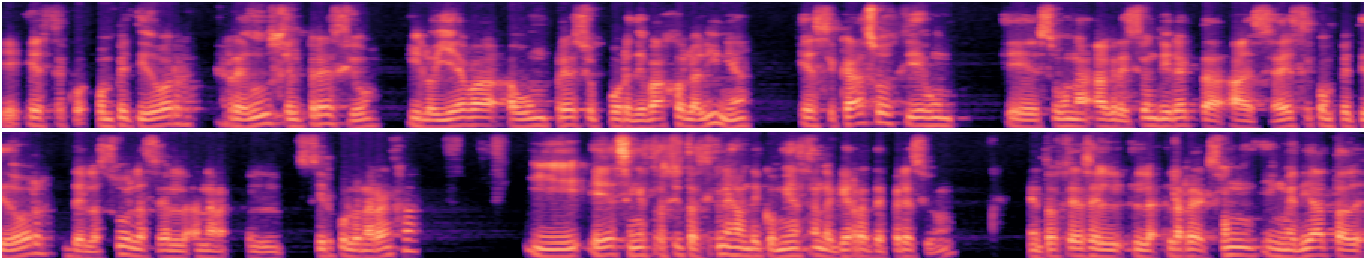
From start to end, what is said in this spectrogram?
eh, este competidor reduce el precio y lo lleva a un precio por debajo de la línea, ese caso sí es, un, es una agresión directa hacia ese competidor del azul hacia el, el, círculo naranja, y es en estas situaciones donde comienzan las guerras de precio. Entonces, el, la, la, reacción inmediata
